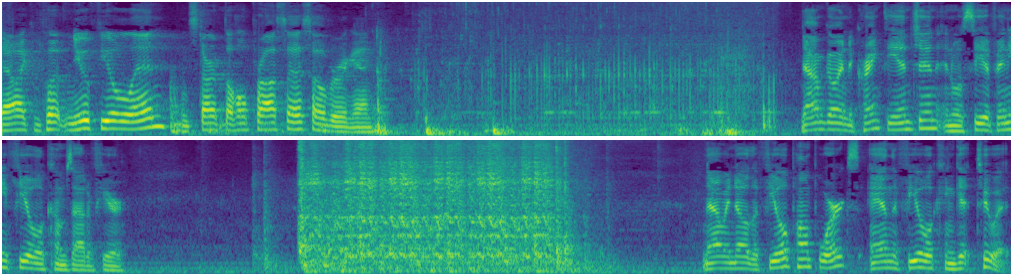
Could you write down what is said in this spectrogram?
Now I can put new fuel in and start the whole process over again. Now I'm going to crank the engine and we'll see if any fuel comes out of here. Now we know the fuel pump works and the fuel can get to it.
